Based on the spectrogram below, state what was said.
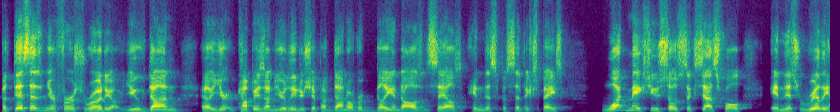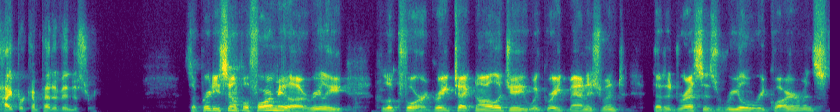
But this isn't your first rodeo. You've done, uh, your companies under your leadership have done over a billion dollars in sales in this specific space. What makes you so successful in this really hyper competitive industry? It's a pretty simple formula. Really look for great technology with great management that addresses real requirements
